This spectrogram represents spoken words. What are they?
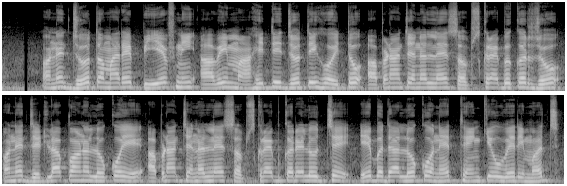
અને જો તમારે પીએફની આવી માહિતી જોતી હોય તો આપણા ચેનલને સબસ્ક્રાઈબ કરજો અને જેટલા પણ લોકોએ આપણા ચેનલને સબસ્ક્રાઈબ કરેલું છે એ બધા લોકોને થેન્ક યુ વેરી મચ.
